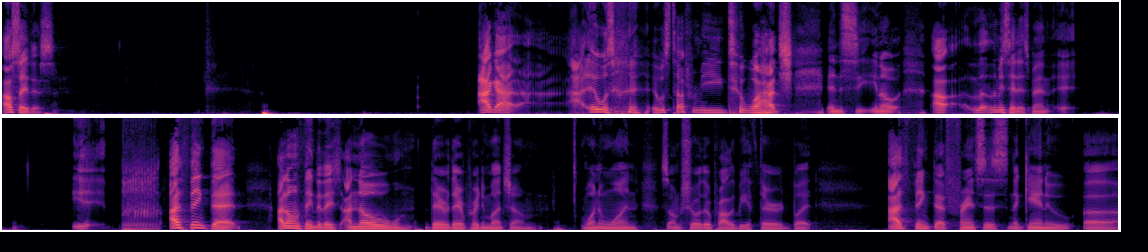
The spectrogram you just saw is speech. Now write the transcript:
I'll say this: I got I, it was it was tough for me to watch and see. You know, I, let, let, me say this, man. It, it, I think that I don't think that they. I know they're they're pretty much um one and one, so I'm sure there'll probably be a third. But I think that Francis Ngannou uh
